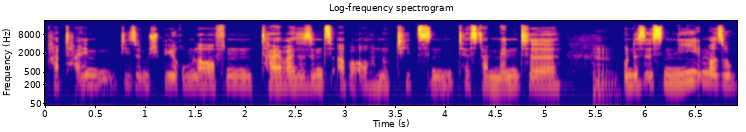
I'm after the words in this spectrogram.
Parteien, die so im Spiel rumlaufen. Teilweise sind es aber auch Notizen, Testamente. Hm. Und es ist nie immer so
